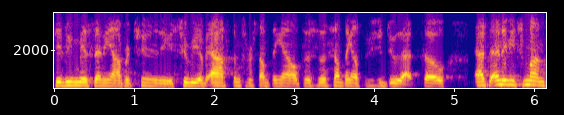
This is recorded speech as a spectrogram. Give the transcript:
did we miss any opportunities? Should we have asked them for something else? Is there something else we should do that? So at the end of each month,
